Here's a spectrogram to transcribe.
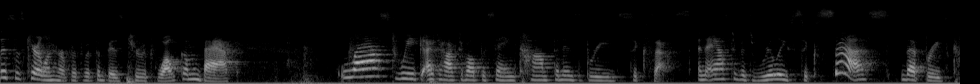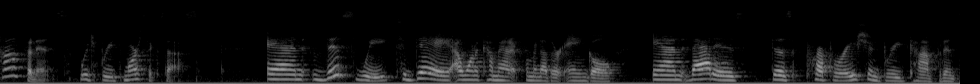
This is Carolyn Herfurth with the Biz Truth. Welcome back. Last week I talked about the saying confidence breeds success and asked if it's really success that breeds confidence, which breeds more success. And this week, today, I want to come at it from another angle, and that is does preparation breed confidence,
